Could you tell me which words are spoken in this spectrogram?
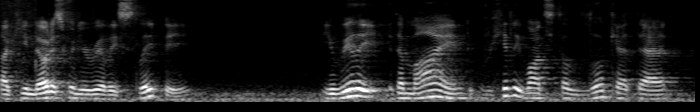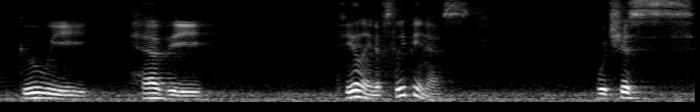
Like you notice when you're really sleepy, you really, the mind really wants to look at that gooey, heavy feeling of sleepiness, which just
